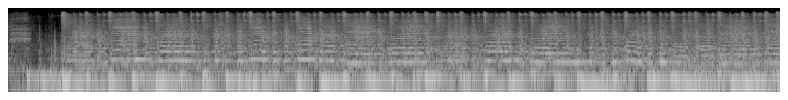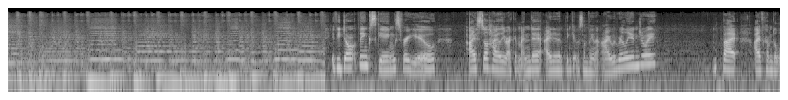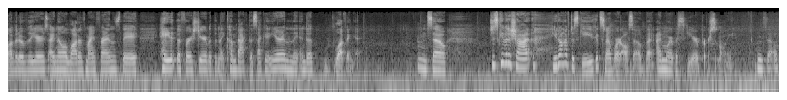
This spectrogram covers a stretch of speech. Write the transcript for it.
If you don't think skiing's for you, I still highly recommend it. I didn't think it was something that I would really enjoy, but I've come to love it over the years. I know a lot of my friends, they hate it the first year, but then they come back the second year and then they end up loving it. And so just give it a shot. You don't have to ski, you could snowboard also, but I'm more of a skier personally. And so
